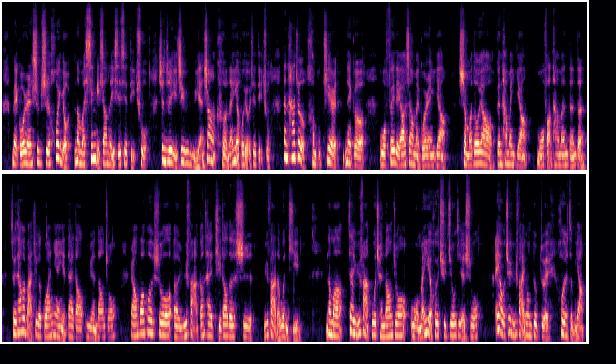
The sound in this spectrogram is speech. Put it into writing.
美国人是不是会有那么心理上的一些些抵触，甚至以至于语言上可能也会有一些抵触。但他就很不 care 那个，我非得要像美国人一样，什么都要跟他们一样，模仿他们等等。所以他会把这个观念也带到语言当中，然后包括说呃语法，刚才提到的是语法的问题。那么在语法过程当中，我们也会去纠结说，哎呀，我这语法用对不对，或者怎么样？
